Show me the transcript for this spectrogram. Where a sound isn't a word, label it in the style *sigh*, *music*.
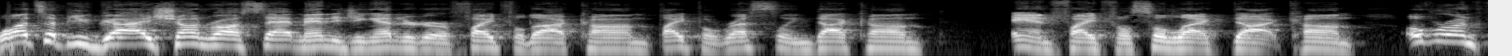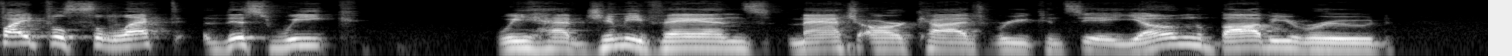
What's up, you guys? Sean Ross Sapp, managing editor of Fightful.com, FightfulWrestling.com, and FightfulSelect.com. Over on Fightful Select this week, we have Jimmy Van's match archives where you can see a young Bobby Roode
